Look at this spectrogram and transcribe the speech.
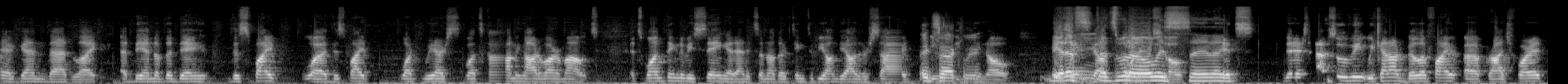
again that like at the end of the day, despite what despite what we are what's coming out of our mouths, it's one thing to be saying it, and it's another thing to be on the other side. Exactly. You, know. Yeah, that's that's what I for it. always So say. Like, It's there's absolutely we cannot vilify uh, Praj for it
